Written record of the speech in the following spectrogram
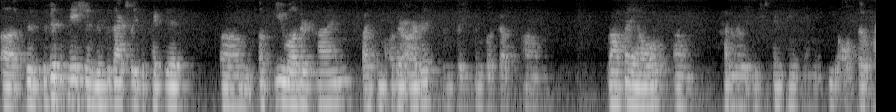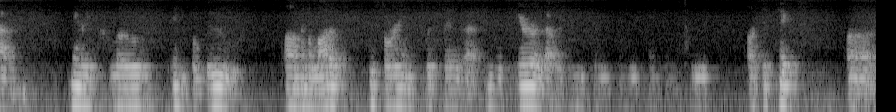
uh, the, the visitation. This is actually depicted um, a few other times by some other artists, and so you can look up um, Raphael. Um, had a really interesting painting, he also has Mary clothed in blue. Um, and a lot of historians would say that in this era, that was used in, in these paintings to uh, depict, uh,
